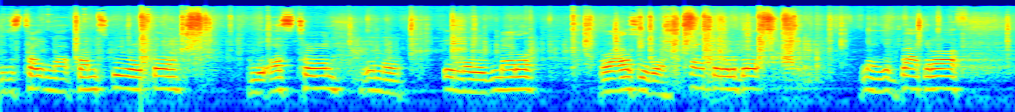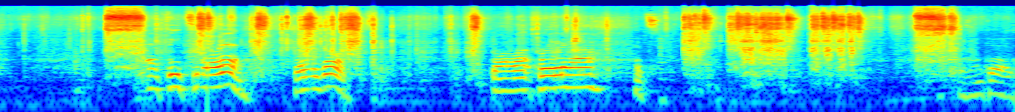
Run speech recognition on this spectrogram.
You just tighten that thumb screw right there, and the S turn in the in the metal allows you to crank a little bit, and then you can back it off and feed some more in. There we go. Going a lot further now. It's good.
